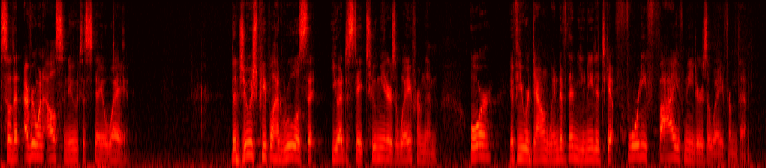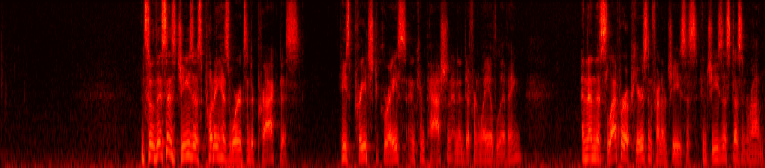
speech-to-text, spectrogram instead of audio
so that everyone else knew to stay away. The Jewish people had rules that you had to stay two meters away from them, or if you were downwind of them, you needed to get 45 meters away from them. And so, this is Jesus putting his words into practice. He's preached grace and compassion and a different way of living. And then this leper appears in front of Jesus, and Jesus doesn't run.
